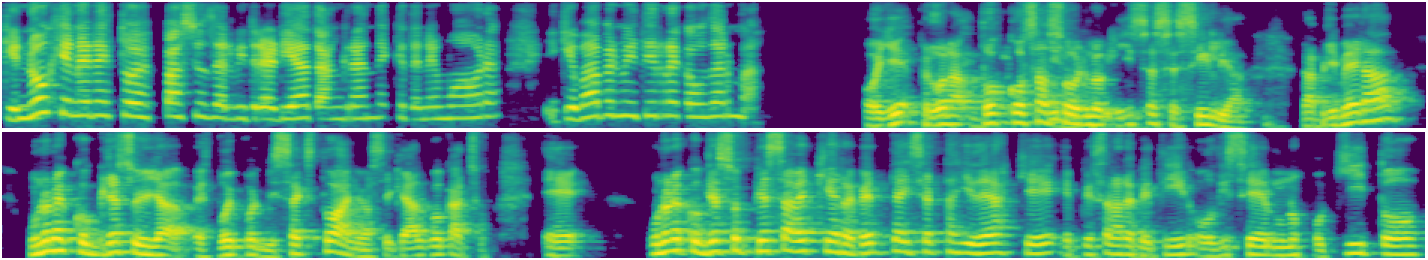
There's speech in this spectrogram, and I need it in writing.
que no genere estos espacios de arbitrariedad tan grandes que tenemos ahora y que va a permitir recaudar más. Oye, perdona, dos cosas sobre lo que dice Cecilia. La primera, uno en el Congreso, yo ya voy por mi sexto año, así que algo cacho. Eh, uno en el Congreso empieza a ver que de repente hay ciertas ideas que empiezan a repetir o dicen unos poquitos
